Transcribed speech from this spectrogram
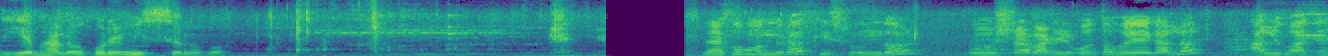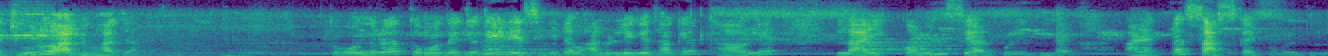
দিয়ে ভালো করে মিশিয়ে নেব। দেখো বন্ধুরা, কি সুন্দর অনুষ্ঠান বাড়ির মতো হয়ে গেল আলু ভাজা, ঝুড়ো আলু ভাজা। তো বন্ধুরা, তোমাদের যদি এই রেসিপিটা ভালো লেগে থাকে, তাহলে লাইক কমেন্ট শেয়ার করে দিও। আর একটা সাবস্ক্রাইব করে দিও।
